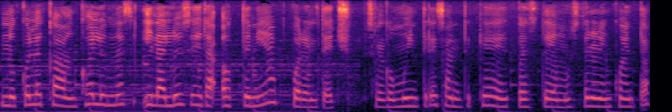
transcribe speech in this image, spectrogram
no colocaban columnas y la luz era obtenida por el techo. Es algo muy interesante que pues, debemos tener en cuenta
